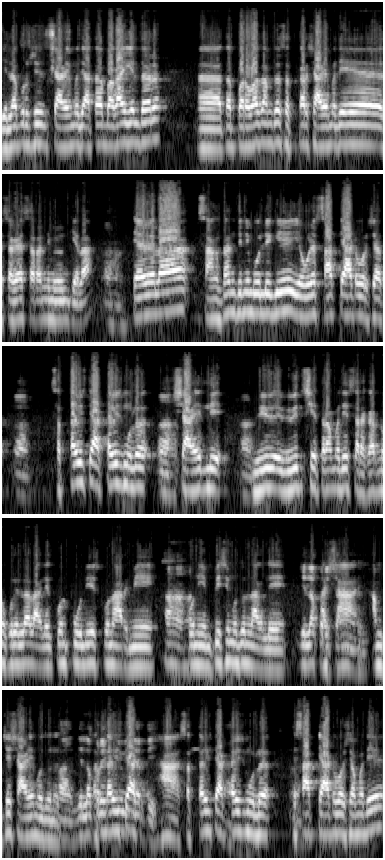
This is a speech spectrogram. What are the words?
जिल्हा परिषद शाळेमध्ये आता बघायला गेलं तर अं, आता परवाच आमचा सत्कार शाळेमध्ये सगळ्या सरांनी मिळून केला हा. त्यावेळेला सांगताना त्यांनी बोलले की एवढ्या सात ते आठ वर्षात हा, सत्तावीस ते अठ्ठावीस मुलं हा. शाळेतली हा. वि- विविध क्षेत्रामध्ये सरकार नोकरीला लागले कोण पोलीस कोण आर्मी हा, हा, हा. कोण एमपीसी मधून लागले जिल्हा परिषद हा आमच्या शाळेमधूनच जिल्हा परिषद सत्तावीस ते आठ- विद्यार्थी हा सत्तावीस ते अठ्ठावीस मुलं ते सात ते आठ वर्षामध्ये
